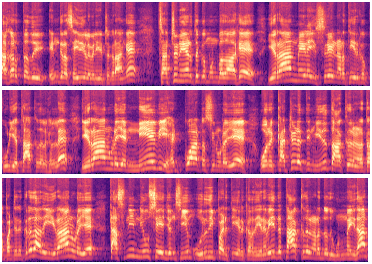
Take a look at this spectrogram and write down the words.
தகர்த்தது என்கிற செய்திகளை வெளியிட்டிருக்கிறாங்க. சற்று நேரத்துக்கு முன்பதாக ஈரான் மேலே இஸ்ரேல் நடத்தி இருக்கக்கூடிய தாக்குதல்களில் ஈரானுடைய நேவி ஹெட் குவார்ட்டர்ஸினுடைய ஒரு கட்டிடத்தின் மீது தாக்குதல் நடத்தப்பட்டிருக்கிறது. அதை ஈரானுடைய தஸ்னீம் நியூஸ் ஏஜென்சியும் உறுதிப்படுத்தி இருக்கிறது. எனவே இந்த தாக்குதல் நடந்தது உண்மைதான்.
